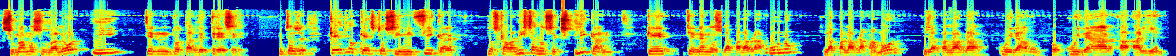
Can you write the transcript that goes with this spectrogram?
sumamos su valor y tienen un total de 13. Entonces, ¿qué es lo que esto significa? Los cabalistas nos explican que tenemos la palabra uno, la palabra amor y la palabra cuidado o cuidar a alguien.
